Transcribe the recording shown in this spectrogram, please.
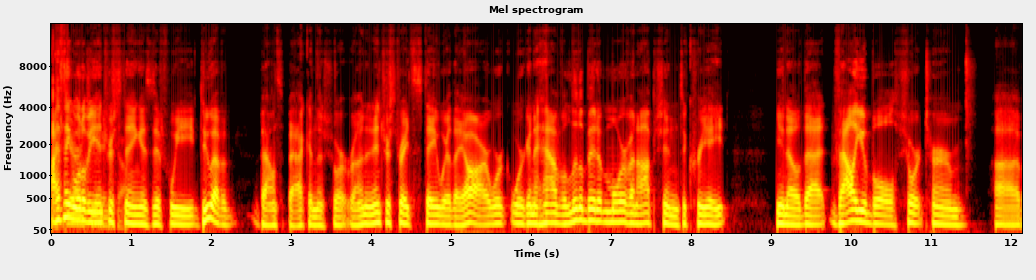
I think what'll be interesting is if we do have a bounce back in the short run and interest rates stay where they are, we're we're going to have a little bit of more of an option to create, you know, that valuable short term, uh,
